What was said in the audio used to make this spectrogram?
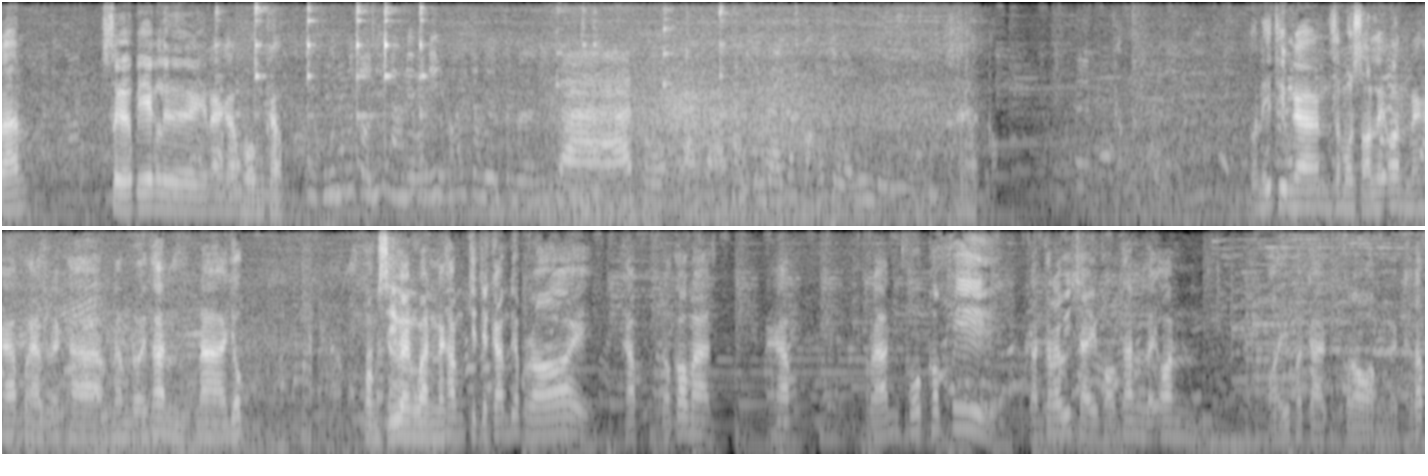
ร้านเสิร์ฟเองเลยนะครับผมครับคุณกุศลที่ทำในวันนี้ขอให้เจริญเจริญสาธุค่ะสาธุ ทำสิ่งใดก็ขอให้เจริญรุ่งเรืองครับครับตอนนี้ทีมงานสโมสรไลออนนะครับมหาสารคามนำโดยท่านนายก ของสีแวงวันนะครับกิจกรรมเรียบร้อยครับแล้วก็มานะครับร้านโฟกคอฟฟี่กันทรวิชัยของท่านไลออนอ๋อยผักกาดกรองนะครับ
